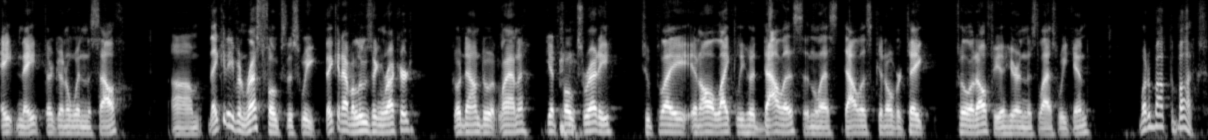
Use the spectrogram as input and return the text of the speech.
eight and eight. They're going to win the South. Um, they can even rest folks this week. They could have a losing record, go down to Atlanta, get folks ready to play in all likelihood Dallas, unless Dallas can overtake Philadelphia here in this last weekend. What about the Bucs?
